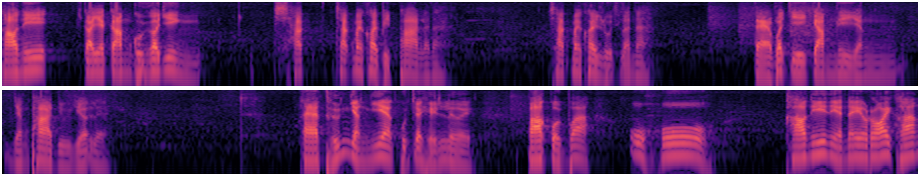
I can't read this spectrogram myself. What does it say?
คราวนี้กายกรรมคุณก็ยิ่งชักชักไม่ค่อยผิดพลาดแล้วนะ ชักไม่ค่อยหลุดแล้วนะ แต่วจีกรรมนี่ยังยังพลาดอยู่เยอะเลย แต่ถึงอย่างเงี้ยคุณจะเห็นเลย ปรากฏว่า โอ้โหคราวนี้เนี่ยในร้อยครั้ง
